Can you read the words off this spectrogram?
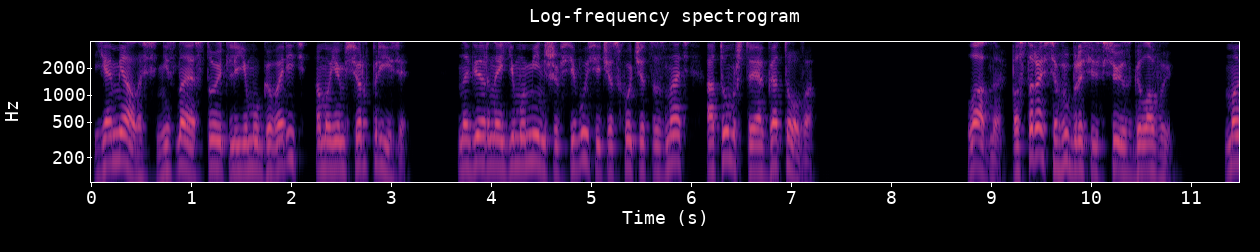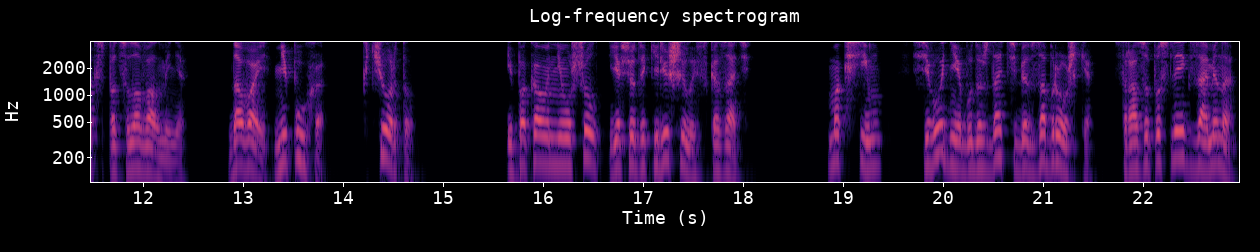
Я мялась, не зная, стоит ли ему говорить о моем сюрпризе. Наверное, ему меньше всего сейчас хочется знать о том, что я готова. Ладно, постарайся выбросить все из головы. Макс поцеловал меня. Давай, не пуха. К черту. И пока он не ушел, я все-таки решилась сказать. «Максим, сегодня я буду ждать тебя в заброшке, сразу после экзамена»,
